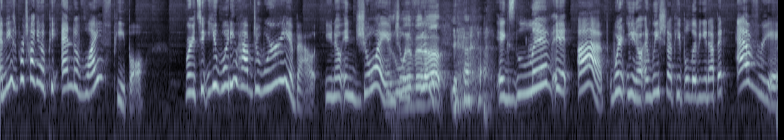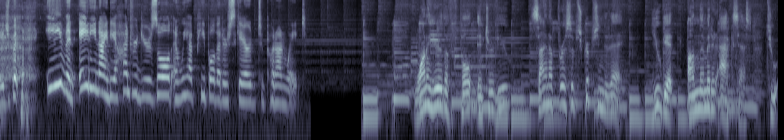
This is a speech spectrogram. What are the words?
And these, we're talking about end of life people. where it's you what do you have to worry about you know enjoy Just enjoy live food. it up. Yeah. Ex- live it up where you know and we should have people living it up at every age but even 80 90 100 years old and we have people that are scared to put on weight Want to hear the full interview? Sign up for a subscription today. You get unlimited access to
